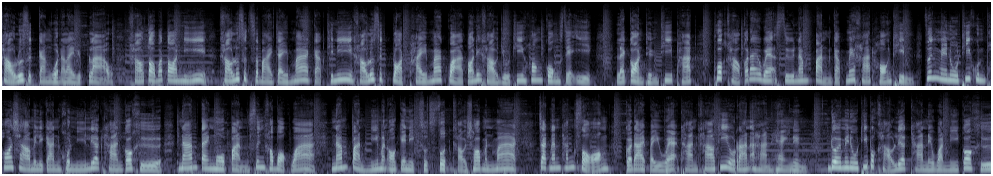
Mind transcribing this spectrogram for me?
เขารู้สึกกังวลอะไรหรือเปล่า เขาตอบว่าตอนนี้เขารู้สึกสบายใจมากกับที่นี่เขารู้สึกปลอดภัยมากกว่าตอนที่เขาอยู่ที่ฮ่องกงเสียอีก และก่อนถึงที่พัก พวกเขาก็ได้แวะซื้อน้ำปั่นกับแม่ค้าท้องถิ่น ซึ่งเมนูที่คุณพ่อชาวอเมริกันคนนี้เลือกทานก็คือ น้ำแตงโมปั่น ซึ่งเขาบอกว่าน้ำปั่นนี้มันออร์แกนิกสุดๆเขาชอบมันมาก จากนั้นทั้งสองก็ได้ไปแวะทานข้าวที่ร้านอาหารแห่งหนึ่ง โดยเมนูที่พวกเขาเลือกทานในวันนี้ก็คือ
